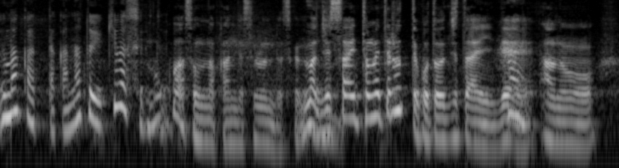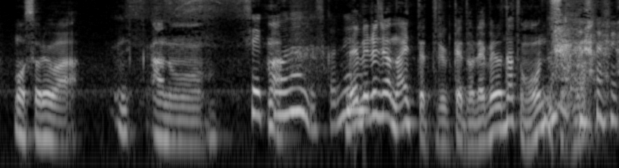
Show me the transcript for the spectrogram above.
うまかったかなという気はする僕はそんな感じするんですけど、まあ、実際止めてるってこと自体で、はい、あのもうそれはあの成功なんですかね、まあ、レベルじゃないって言ってるけどレベルだと思うんですよね。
